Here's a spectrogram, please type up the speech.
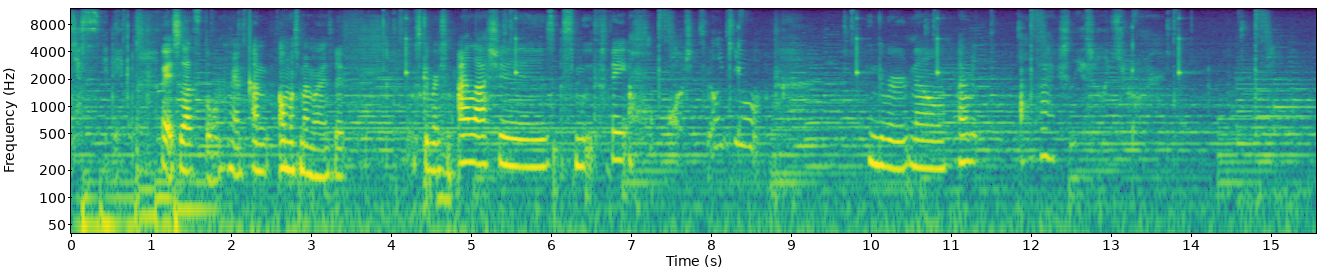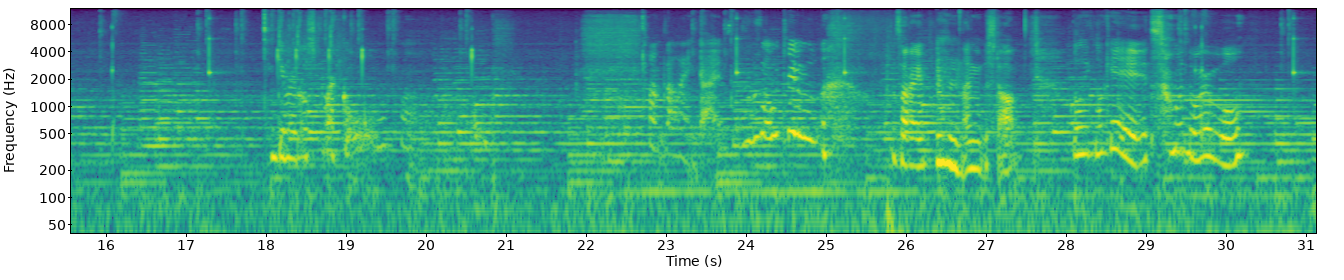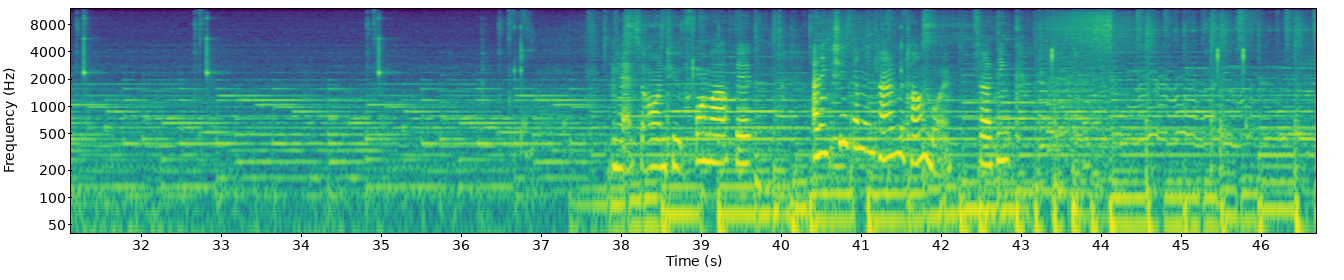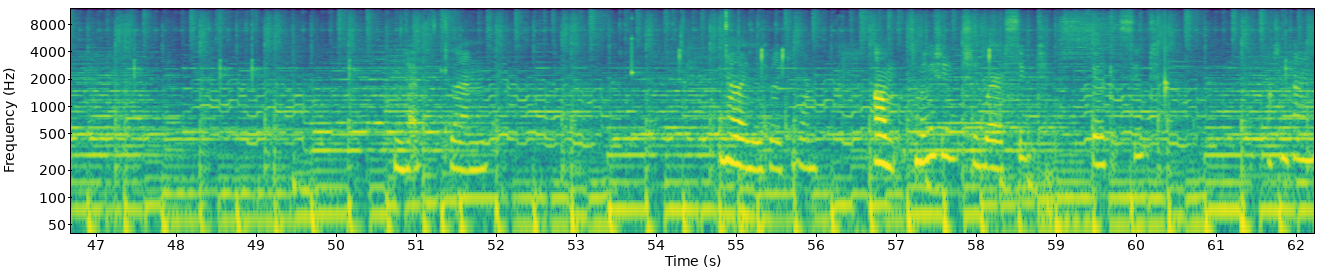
Yes, it did. Okay, so that's the one. Okay, I'm almost memorized it. Let's give her some eyelashes, a smooth face. Oh, she's really cute. You can give her no. I don't. Give her those freckles. annoying, guys. This is so cute. Sorry, mm-hmm. I need to stop. But like, look at it. It's so adorable. Okay, so on to formal outfit. I think she's gonna be kind of the tomboy. So I think Um, so maybe she should wear a suit. Maybe like a suit of some kind.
